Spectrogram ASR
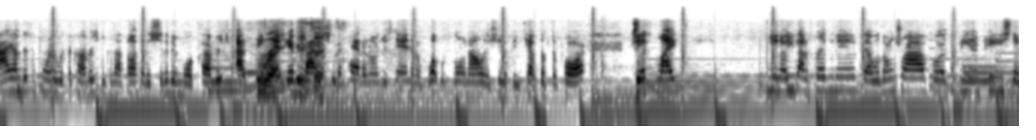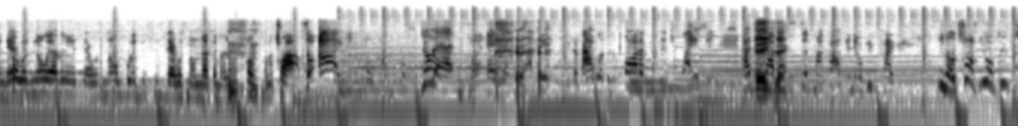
I am disappointed with the coverage because I thought that it should have been more coverage. I think Right, that everybody exactly. should have had an understanding of what was going on and should have been kept up to par. Just like you know, you got a president that was on trial for to be impeached, and there was no evidence, there was no witnesses, there was no nothing, but it was supposed to be mm-hmm. a trial. So I don't know how you're supposed to do that, but hey, that's my business because I wasn't a part of the situation. I just got back to sip my coffee, and then when people like, you know, Trump, you a piece of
